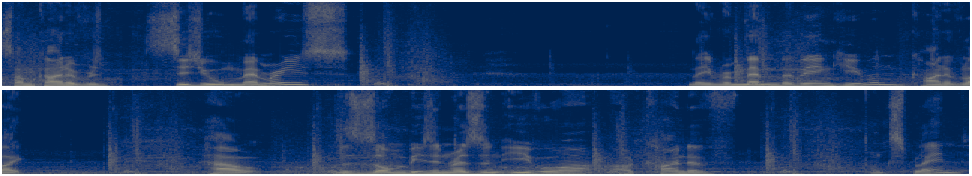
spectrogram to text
Some kind of residual memories? They remember being human? Kind of like how the zombies in Resident Evil are, are kind of explained?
